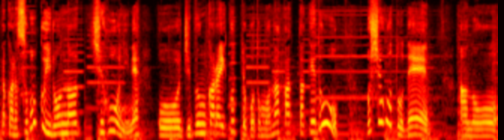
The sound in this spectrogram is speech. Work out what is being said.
だからすごくいろんな地方にね、こう、自分から行くってこともなかったけど、お仕事で、あの、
